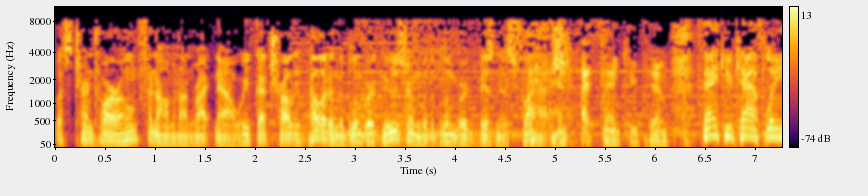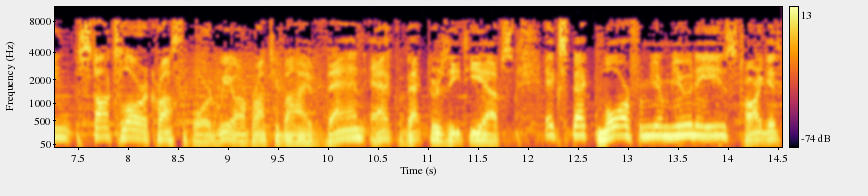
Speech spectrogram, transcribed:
let's turn to our own phenomenon right now. We've got Charlie Pellet in the Bloomberg newsroom with the Bloomberg Business Flash. And I thank you, Pimm. Thank you, Kathleen. Stocks lower across the board. We are brought to you by Van Eck Vectors ETFs. Expect more from your munis. Target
